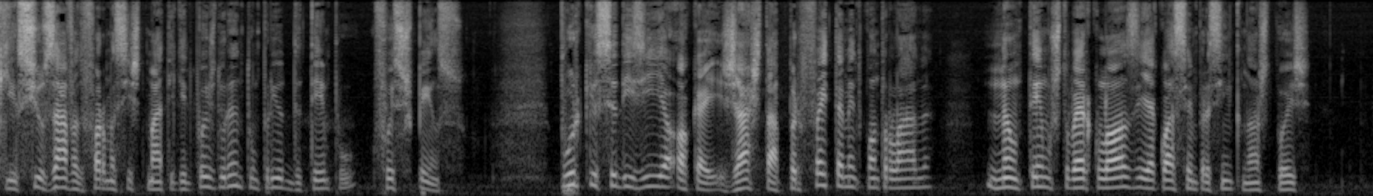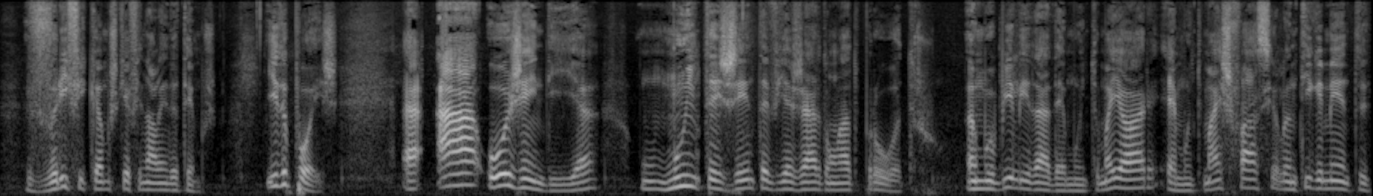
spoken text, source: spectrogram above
que se usava de forma sistemática e depois, durante um período de tempo, foi suspenso. Porque se dizia, ok, já está perfeitamente controlada, não temos tuberculose e é quase sempre assim que nós depois verificamos que afinal ainda temos. E depois, há hoje em dia muita gente a viajar de um lado para o outro. A mobilidade é muito maior, é muito mais fácil. Antigamente,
